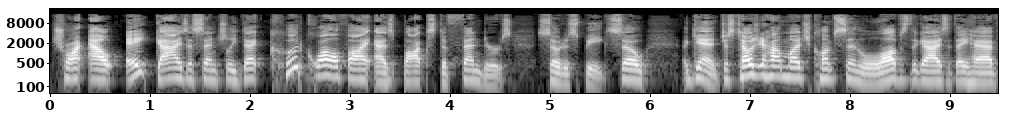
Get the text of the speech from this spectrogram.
trot out eight guys essentially that could qualify as box defenders, so to speak. So, again, just tells you how much Clemson loves the guys that they have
